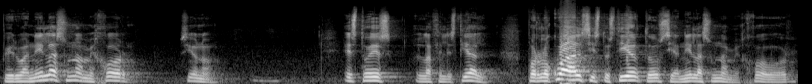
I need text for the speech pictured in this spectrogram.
Pero anhelas una mejor, ¿sí o no? Esto es la celestial. Por lo cual, si esto es cierto, si anhelas una mejor,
